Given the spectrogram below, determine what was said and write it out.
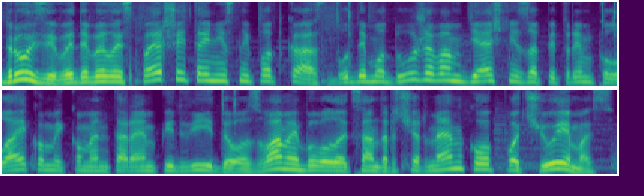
Друзі, ви дивились перший тенісний подкаст. Будемо дуже вам вдячні за підтримку лайком і коментарем під відео. З вами був Олександр Черненко. Почуємось.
